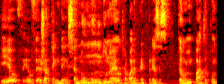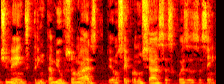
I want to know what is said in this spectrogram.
E eu, eu vejo a tendência no mundo, né? Eu trabalho para empresas que estão em quatro continentes, 30 mil funcionários. Eu não sei pronunciar essas coisas assim.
